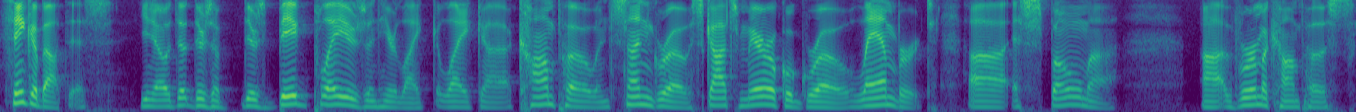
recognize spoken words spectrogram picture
think about this. You know, th- there's a there's big players in here like like uh, Compo and Sun Gro, Scotts Miracle-Gro, Lambert, uh, Espoma, uh, Vermicompost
